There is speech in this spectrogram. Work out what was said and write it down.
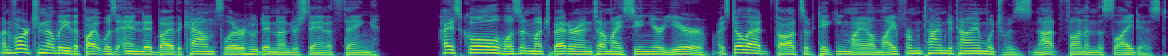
Unfortunately, the fight was ended by the counselor who didn't understand a thing. High school wasn't much better until my senior year. I still had thoughts of taking my own life from time to time, which was not fun in the slightest.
